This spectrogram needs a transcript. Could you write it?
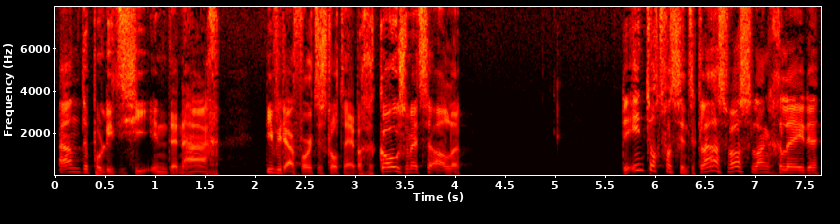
aan de politici in Den Haag... die we daarvoor tenslotte hebben gekozen met z'n allen. De intocht van Sinterklaas was, lang geleden,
